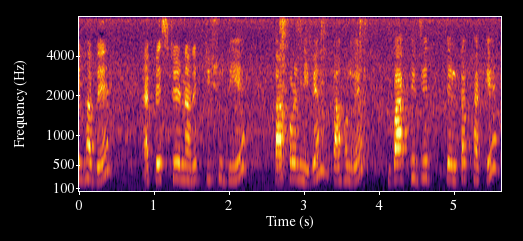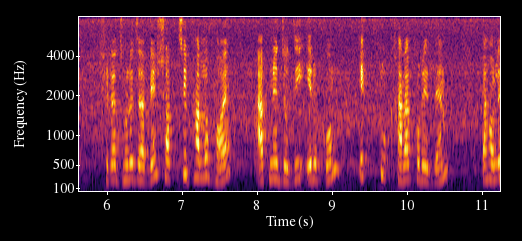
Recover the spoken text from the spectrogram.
এভাবে একটা স্ট্রেনারে টিস্যু দিয়ে তারপরে নেবেন। তাহলে বাড়তি যে তেলটা থাকে, সেটা ঝরে যাবে। সবচেয়ে ভালো হয়, আপনি যদি এরকম একটু খাড়া করে দেন, তাহলে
